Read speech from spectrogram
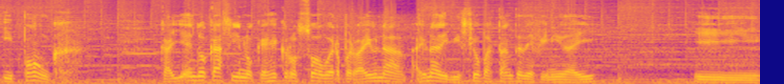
y punk cayendo casi en lo que es el crossover pero hay una hay una división bastante definida ahí y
